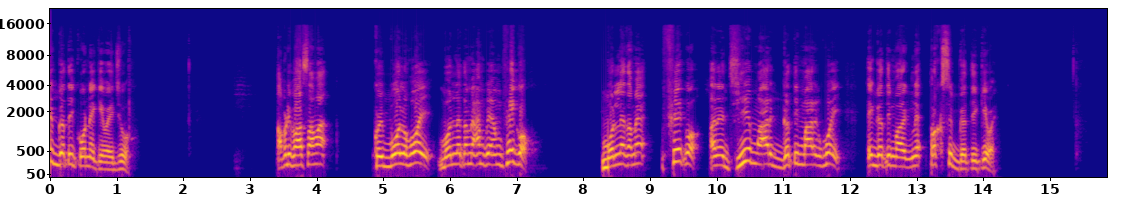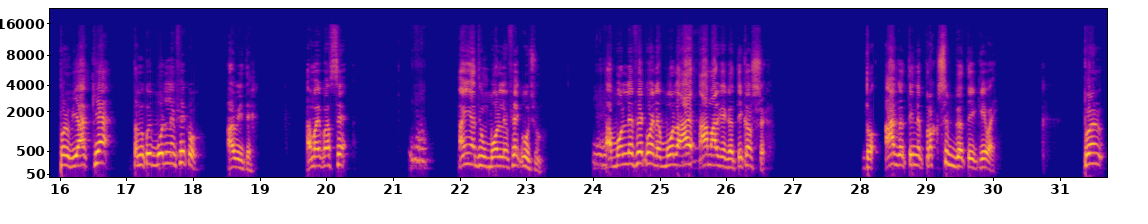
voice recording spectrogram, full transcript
પ્રક્ષિપ ગતિ કોને કહેવાય? જુઓ. આપણી ભાષામાં કોઈ બોલ હોય, બોલને તમે આમ કઈ આમ ફેંકો. બોલને તમે ફેંકો અને જે માર્ગ ગતિ માર્ગ હોય, એ ગતિ માર્ગને પ્રક્ષિપ ગતિ કહેવાય. પણ વ્યાખ્યા, તમે કોઈ બોલને ફેંકો આવી રીતે. અમારી પાસે અહીંયાથી હું બોલને ફેંકું છું. આ બોલને ફેંકો એટલે બોલ આ આ માર્ગે ગતિ કરશે. તો આ ગતિને પ્રક્ષિપ ગતિ કહેવાય. પણ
